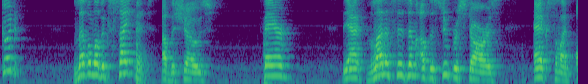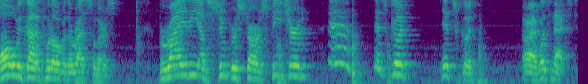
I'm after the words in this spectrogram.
Good. Level of excitement of the shows. Fair. The athleticism of the superstars. Excellent. Always got to put over the wrestlers. Variety of superstars featured. Eh, it's good. It's good. All right, what's next?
